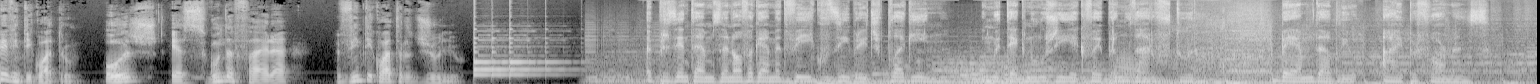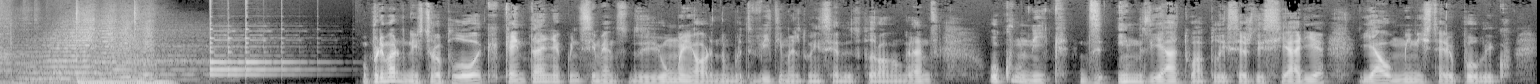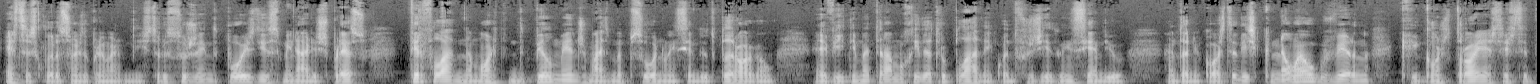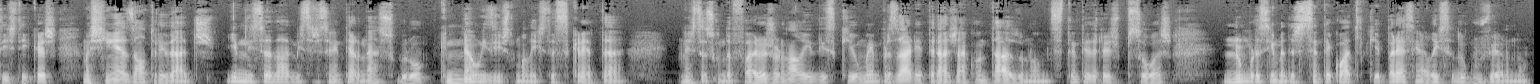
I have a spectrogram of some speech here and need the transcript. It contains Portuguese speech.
P24. Hoje é segunda-feira, 24 de julho. Apresentamos a nova gama de veículos híbridos plug-in. Uma tecnologia que veio para mudar o futuro. BMW iPerformance. O Primeiro-Ministro apelou a que quem tenha conhecimento de um maior número de vítimas do incêndio de Pedrógão Grande o comunique de imediato à Polícia Judiciária e ao Ministério Público. Estas declarações do Primeiro-Ministro surgem depois de o Seminário Expresso ter falado na morte de pelo menos mais uma pessoa no incêndio de Pedrógão. A vítima terá morrido atropelada enquanto fugia do incêndio. António Costa diz que não é o governo que constrói estas estatísticas, mas sim as autoridades. E a ministra da Administração Interna assegurou que não existe uma lista secreta. Nesta segunda-feira, o jornal disse que uma empresária terá já contado o nome de 73 pessoas, número acima das 64 que aparecem na lista do governo.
